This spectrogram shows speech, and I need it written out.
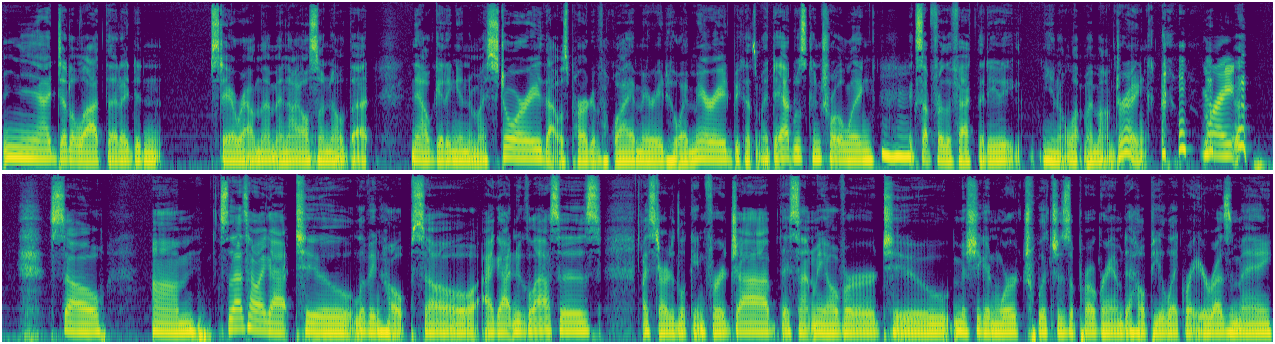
yeah, I did a lot that I didn't stay around them. And I also know that now getting into my story, that was part of why I married who I married because my dad was controlling, except for the fact that he, you know, let my mom drink. Right. So, um, so that's how I got to Living Hope. So I got new glasses. I started looking for a job. They sent me over to Michigan Works, which is a program to help you like write your resume,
